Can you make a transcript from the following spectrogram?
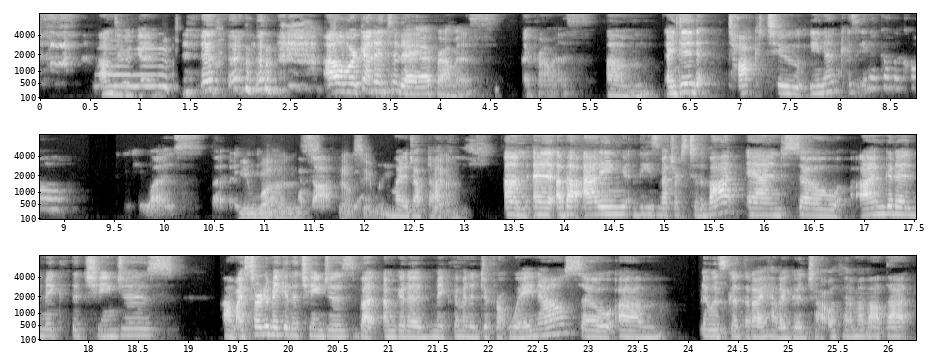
I'm doing good. I'll work on it today, I promise. I promise. Um, I did talk to Enoch. Is Enoch on the call? He was, but He was, off. I don't see him. he might have dropped off. Yeah, um, and about adding these metrics to the bot. And so I'm gonna make the changes. Um, I started making the changes, but I'm gonna make them in a different way now. So um, it was good that I had a good chat with him about that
